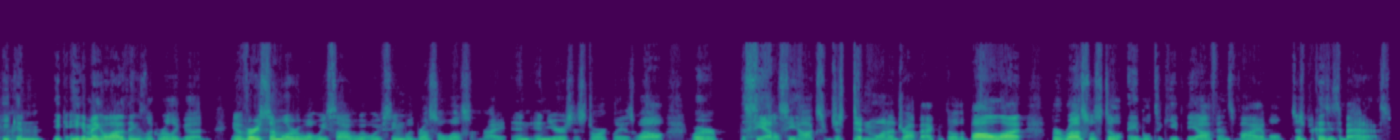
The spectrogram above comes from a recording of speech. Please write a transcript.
he can he can he can make a lot of things look really good. You know, very similar to what we saw what we've seen with Russell Wilson, right? In in years historically as well, where the Seattle Seahawks just didn't want to drop back and throw the ball a lot, but Russ was still able to keep the offense viable just because he's a badass.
